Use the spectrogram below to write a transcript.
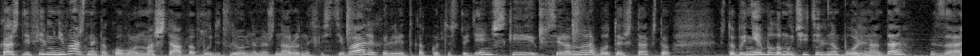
каждый фильм, неважно какого он масштаба, будет ли он на международных фестивалях или это какой-то студенческий, все равно работаешь так, что чтобы не было мучительно больно, да, за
